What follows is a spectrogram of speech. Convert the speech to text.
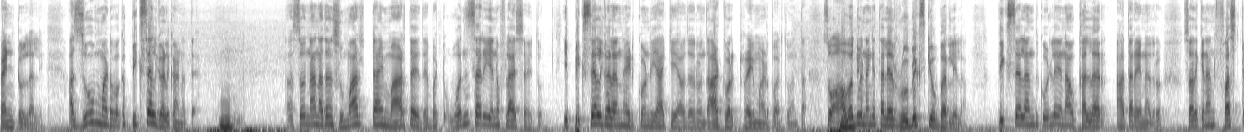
ಪೆನ್ ಟೂಲಲ್ಲಿ ಆ ಝೂಮ್ ಮಾಡುವಾಗ ಪಿಕ್ಸೆಲ್ಗಳು ಕಾಣುತ್ತೆ. ಸೊ ನಾನು ಅದನ್ನು ಸುಮಾರು ಟೈಮ್ ಮಾಡ್ತಾ ಇದ್ದೆ ಬಟ್ ಒಂದು ಸಾರಿ ಏನೋ ಫ್ಲ್ಯಾಶ್ ಆಯಿತು. ಈ ಪಿಕ್ಸೆಲ್ಗಳನ್ನು ಹಿಡ್ಕೊಂಡು ಯಾಕೆ ಯಾವುದಾದ್ರು ಒಂದು ಆರ್ಟ್ ವರ್ಕ್ ಟ್ರೈ ಮಾಡಬಾರ್ದು ಅಂತ. ಸೊ ಆವಾಗಲೂ ನನಗೆ ತಲೆಯಲ್ಲಿ ರೂಬಿಕ್ಸ್ ಕ್ಯೂಬ್ ಬರಲಿಲ್ಲ. ಪಿಕ್ಸೆಲ್ ಅಂದ ಕೂಡಲೇ ನಾವು ಕಲರ್ ಆ ಥರ ಏನಾದರೂ. ಸೊ ಅದಕ್ಕೆ ನಾನು ಫಸ್ಟ್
